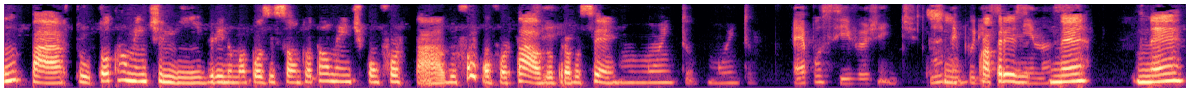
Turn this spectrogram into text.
um parto totalmente livre, numa posição totalmente confortável. Foi confortável para você? Muito, muito. É possível, gente. Lutem por Com isso, pres... meninas. Né? Né?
